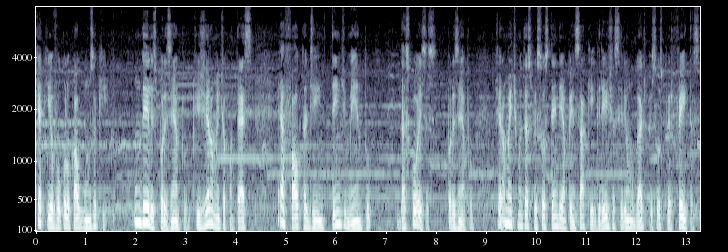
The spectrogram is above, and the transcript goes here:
que aqui eu vou colocar alguns aqui. Um deles, por exemplo, que geralmente acontece, é a falta de entendimento das coisas. Por exemplo, geralmente muitas pessoas tendem a pensar que a igreja seria um lugar de pessoas perfeitas.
